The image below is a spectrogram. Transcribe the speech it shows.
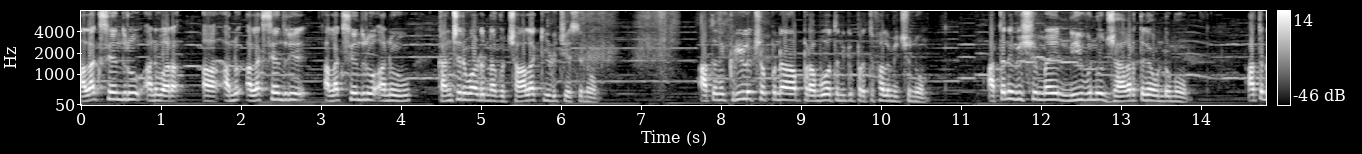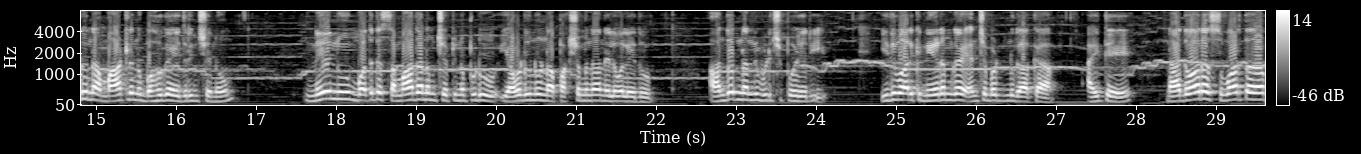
అలక్సేంద్రు అని వార అను అలక్సేంద్రి అలక్సేంద్రు అను కంచరివాడు నాకు చాలా కీడు చేసెను. అతని క్రియల చొప్పున ప్రభు అతనికి ప్రతిఫలం ఇచ్చును. అతని విషయమై నీవును జాగ్రత్తగా ఉండము. అతడు నా మాటలను బహుగా ఎదిరించెను. నేను మొదట సమాధానం చెప్పినప్పుడు ఎవడునూ నా పక్షమున నిలవలేదు. అందరూ నన్ను విడిచిపోయేరి. ఇది వారికి నేరంగా ఎంచబడునుగాక అయితే నా ద్వారా సువార్త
